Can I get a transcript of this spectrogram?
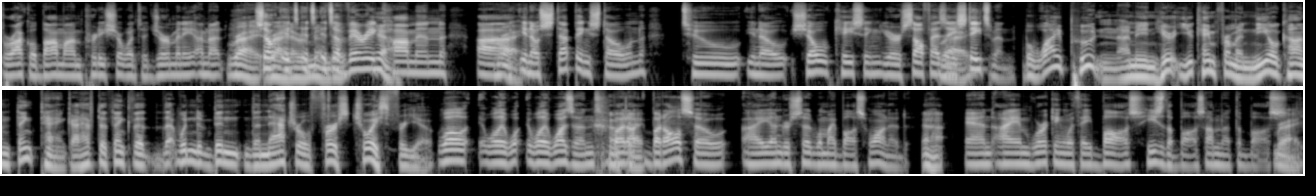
Barack Obama, I'm pretty sure, went to Germany. I'm not right. so right, it's it's it's a very Yeah. common, uh, Right. you know, stepping stone to you know showcasing yourself as a statesman. But why Putin? I mean, here you came from a neocon think tank. I have to think that that wouldn't have been the natural first choice for you. Well, well, it, well, it wasn't, but Okay. uh, but also I understood what my boss wanted, Uh-huh. and I am working with a boss. He's the boss. I'm not the boss. Right.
